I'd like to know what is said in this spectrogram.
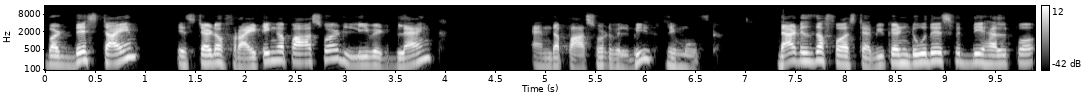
but this time, instead of writing a password, leave it blank and the password will be removed. That is the first step. You can do this with the help of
